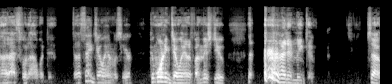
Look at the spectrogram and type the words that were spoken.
Uh, that's what I would do. Did I say Joanne was here? Good morning, Joanne. If I missed you, I didn't mean to. So,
